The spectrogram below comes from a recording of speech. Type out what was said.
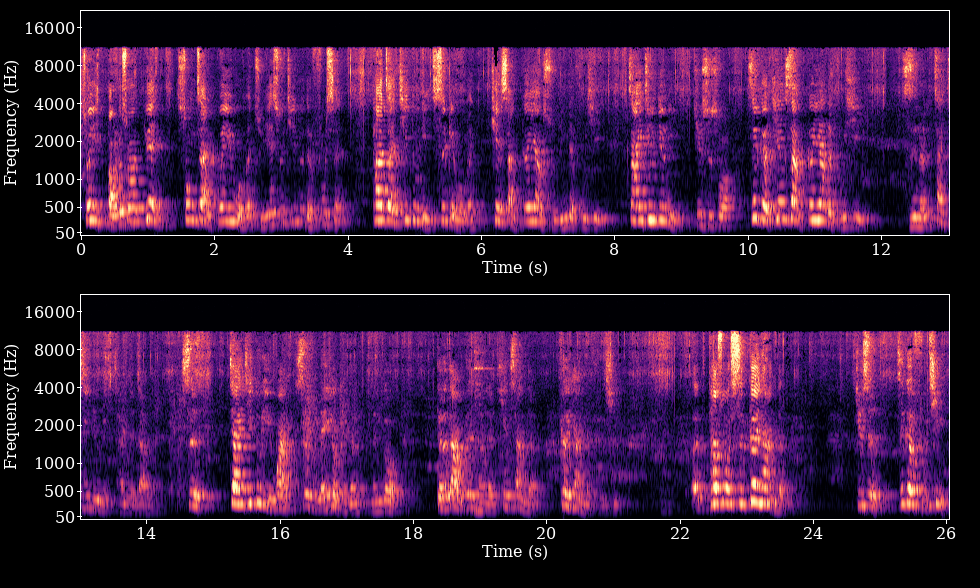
所以保罗说：“愿颂赞归于我们主耶稣基督的父神。”他在基督里赐给我们天上各样属灵的福气，在基督里，就是说，这个天上各样的福气，只能在基督里才得到的，是在基督以外是没有可能能够得到任何的天上的各样的福气。呃，他说是各样的，就是这个福气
